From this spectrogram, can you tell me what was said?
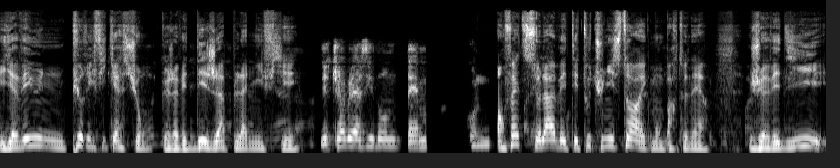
y avait une purification que j'avais déjà planifiée. En fait, cela avait été toute une histoire avec mon partenaire. Je lui avais dit,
